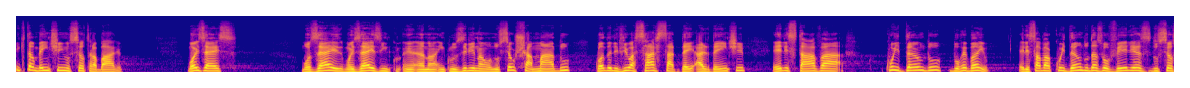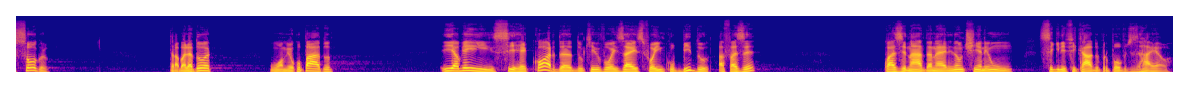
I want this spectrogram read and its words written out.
e que também tinham o seu trabalho. Moisés. Moisés, Moisés eh, inclusive no seu chamado, quando ele viu a sarça ardente, ele estava cuidando do rebanho. Ele estava cuidando das ovelhas do seu sogro. Trabalhador, um homem ocupado, e alguém se recorda do que Moisés foi incumbido a fazer? Quase nada, né? Ele não tinha nenhum significado para o povo de Israel.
